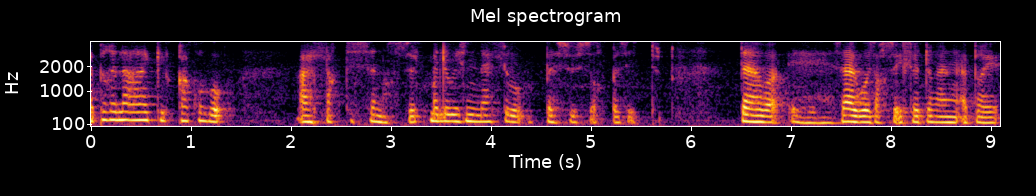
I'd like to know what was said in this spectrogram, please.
аперилааки қақугу ааллартиссанерсут малугисиннааллугу пассуссерпаситтут таава э саагуусарсу иллутунгаанга апери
